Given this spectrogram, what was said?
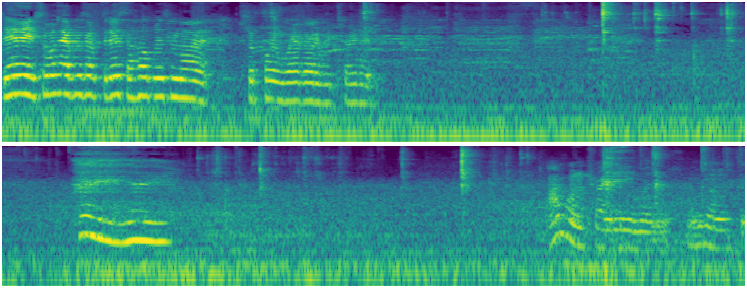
Dang, so what happens after this? I hope it's not to the point where I gotta return it. I'm gonna try it anyway. We're gonna see.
